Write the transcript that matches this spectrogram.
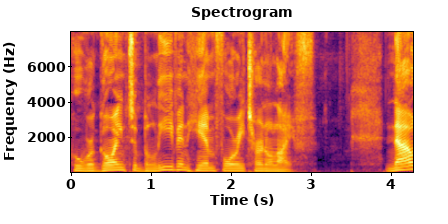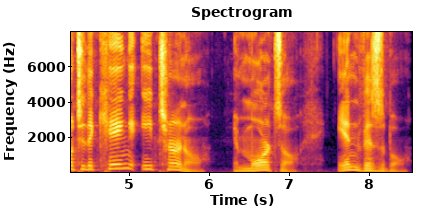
who were going to believe in him for eternal life. Now to the King eternal, immortal, invisible,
